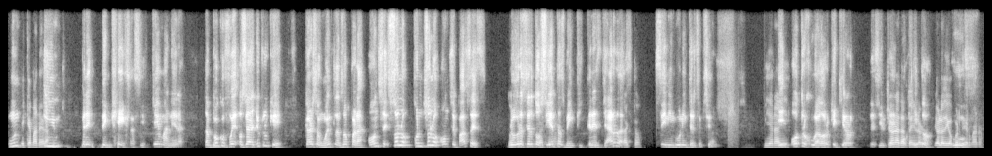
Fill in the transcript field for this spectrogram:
Un ¿De qué manera? impre- de qué es así, qué manera. Tampoco fue, o sea, yo creo que Carson Wentz lanzó para 11, solo con solo 11 pases. Logró hacer 223 yardas Exacto. sin ninguna intercepción. Bien Y ahí. otro jugador que quiero decir que, Jonathan Taylor. ojito, Yo lo digo por ti, Uf. hermano.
